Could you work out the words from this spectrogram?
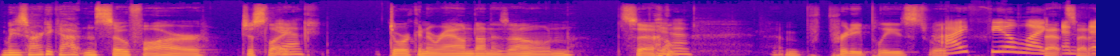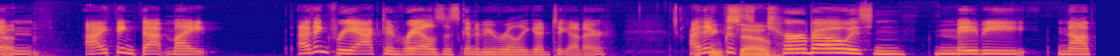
but he's already gotten so far just like dorking around on his own. So yeah. I'm pretty pleased with I feel like, and, and I think that might, I think React and Rails is going to be really good together. I, I think, think this so. Turbo is n- maybe not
